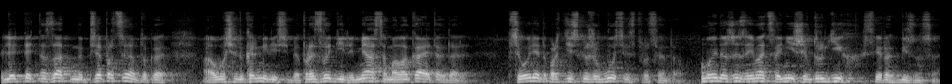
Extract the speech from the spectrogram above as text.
Лет пять назад мы 50% только, а, в общем-то, кормили себя, производили мясо, молока и так далее. Сегодня это практически уже 80%. Мы должны занимать свои ниши в других сферах бизнеса.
